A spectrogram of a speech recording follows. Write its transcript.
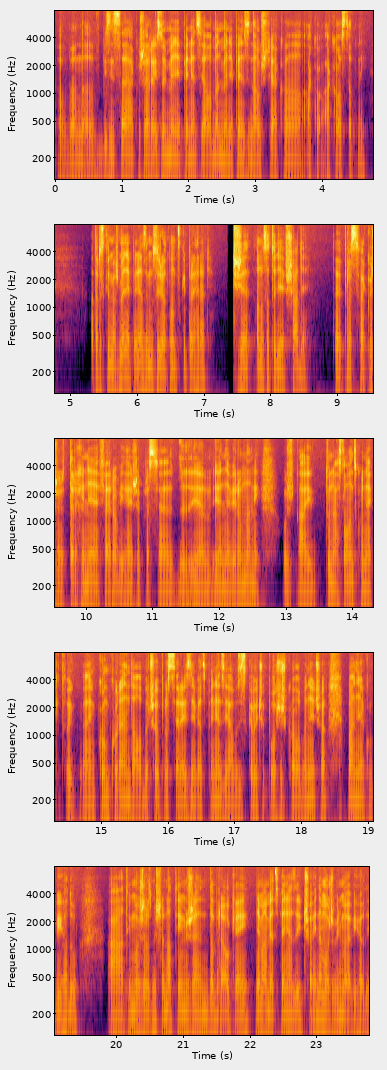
v, v biznise, akože rejznúť menej peniazy, ale mať menej peniazy na účte ako, ako, ako ostatní. A teraz, keď máš menej peniazy, musíš automaticky prehrať. Čiže ono sa to deje všade to je proste ako, že trh nie je férový, hej, že proste je, je nevyrovnaný. Už aj tu na Slovensku nejaký tvoj aj konkurent alebo čo proste rejzne viac peniazy alebo získa väčšiu pôžičku alebo niečo, má nejakú výhodu a ty môžeš rozmýšľať nad tým, že dobre, OK, nemám viac peniazy, čo iné môže byť moje výhody.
